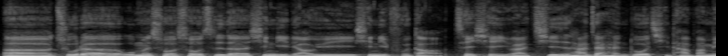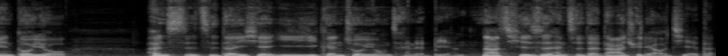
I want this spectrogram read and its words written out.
呃，除了我们所熟知的心理疗愈、心理辅导这些以外，其实它在很多其他方面都有很实质的一些意义跟作用在那边。那其实是很值得大家去了解的。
